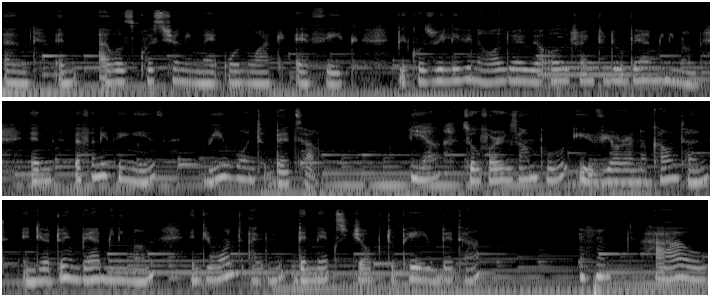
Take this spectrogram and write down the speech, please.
Um, and I was questioning my own work ethic because we live in a world where we are all trying to do bare minimum. And the funny thing is, we want better. Yeah, so for example, if you're an accountant and you're doing bare minimum and you want a, the next job to pay you better, how?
